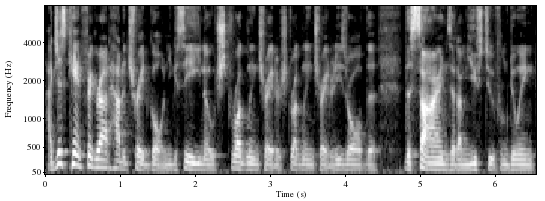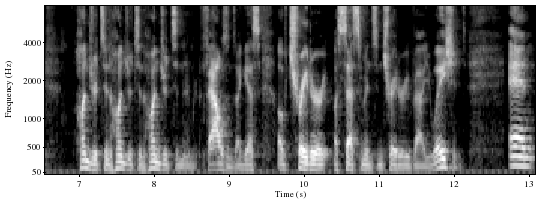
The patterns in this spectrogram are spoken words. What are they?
I just can't figure out how to trade gold. And you can see, you know, struggling trader, struggling trader. These are all the the signs that I'm used to from doing hundreds and hundreds and hundreds and thousands, I guess, of trader assessments and trader evaluations. And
